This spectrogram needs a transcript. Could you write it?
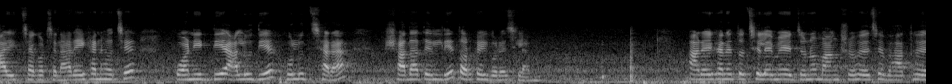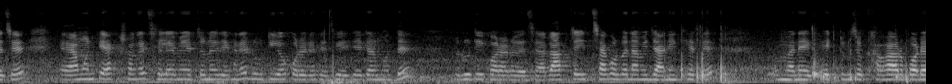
আর ইচ্ছা করছে না। আর এইখানে হচ্ছে পনির দিয়ে, আলু দিয়ে, হলুদ ছাড়া সাদা তেল দিয়ে তরকারি করেছিলাম। আর এখানে তো ছেলে মেয়ের জন্য মাংস হয়েছে, ভাত হয়েছে। এমনকি একসঙ্গে ছেলে মেয়ের জন্য যেখানে রুটিও করে রেখেছি। এই যে এটার মধ্যে রুটি করা রয়েছে। আর রাত্রে ইচ্ছা করবে না আমি জানি খেতে। মানে একটু কিছু খাওয়ার পরে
